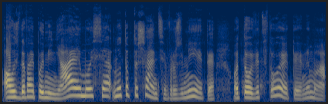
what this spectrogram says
А ось давай поміняємося. Ну тобто шансів, розумієте? Ото відстояти нема.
